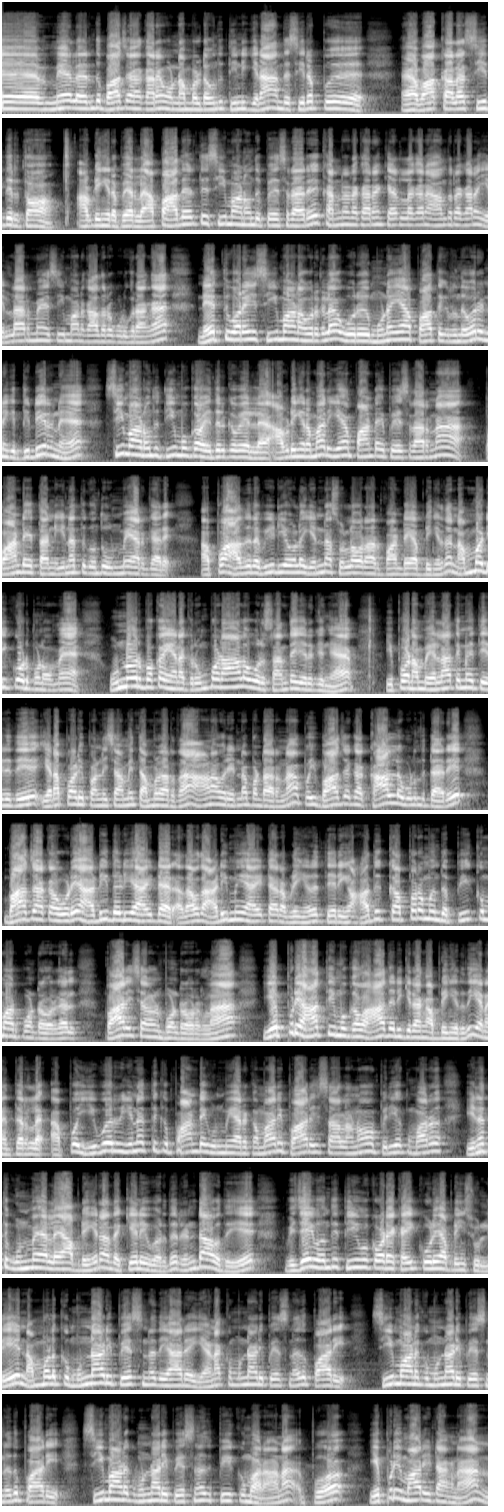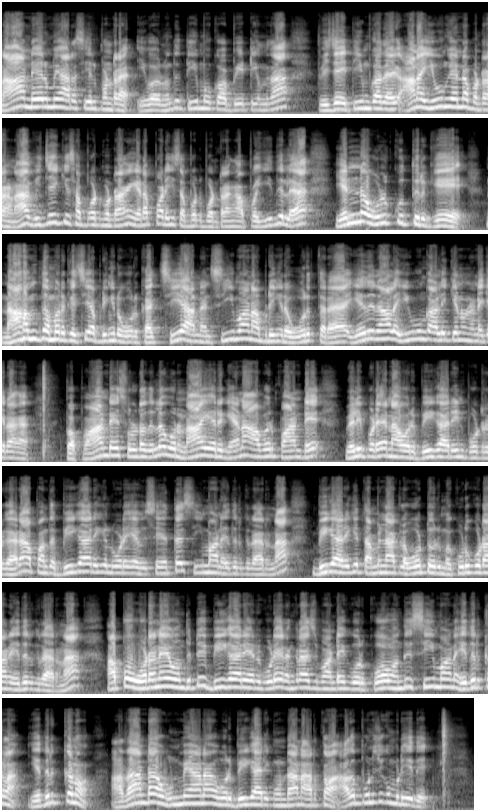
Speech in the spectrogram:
மேலேருந்து பாஜகக்காரன் நம்மள்ட்ட வந்து திணிக்கிறான். அந்த சிறப்பு வாக்காளர் சீர்திருத்தம் அப்படிங்கிற பேரில். அப்போ அதை எடுத்து சீமான் வந்து பேசுகிறாரு கர்நாடகாரன் கேரளக்காரன் ஆந்திராக்காரன் எல்லாருமே சீமானுக்கு ஆதரவு கொடுக்குறாங்க. நேற்று வரை சீமான் அவர்களை ஒரு முனையாக பார்த்துக்கிட்டு இருந்தவர் இன்றைக்கி திடீர்னு சீமான் வந்து திமுக எதிர்க்கவே இல்லை அப்படிங்கிற மாதிரி ஏன் பாண்டே பேசுகிறாருன்னா பாண்டே தன் இனத்துக்கு வந்து உண்மையாக இருக்கார். அப்போ அதில் வீடியோவில் என்ன சொல்ல வரார் பாண்டே அப்படிங்கிறத நம்ம டிகோட் பண்ணுவோமே. இன்னொரு பக்கம் எனக்கு ரொம்ப நாள் ஒரு சந்தேகம் இருக்குங்க. இப்போ நம்ம எல்லாத்தையுமே தெரியுது. எடப்பாடி பழனிசாமி தமிழர் தான். ஆனால் அவர் என்ன பண்ணுறாருன்னா போய் பாஜக காலில் விழுந்துட்டாரு. பாஜகவுடைய அடிதடி ஆயிட்டார். அதாவது அடிமை ஆயிட்டார் அப்படிங்கிறது தெரியும். அதுக்கப்புறம் இந்த பிகுமார் போன்றவர்கள் பாரிசாலன் போன்றவர்கள்லாம் எப்படி அதிமுகவை ஆதரிக்கிறாங்க அப்படிங்கிறது எனக்கு தெரில அப்போ இவர் இனத்துக்கு பாண்டே உண்மையாக இருக்க மாதிரி பாரிசாலனோ பிரியகுமாரும் இனத்துக்கு உண்மையா இல்லையா அப்படிங்கிற அந்த கேள்வி வருது. ரெண்டாவது விஜய் வந்து திமுகவுடைய கைக்கூலி அப்படின்னு சொல்லி நம்மளுக்கு முன்னாடி பேசினது யார்? எனக்கு முன்னாடி பேசினது பாரி. சீமானுக்கு முன்னாடி பேசினது பாரி. சீமானுக்கு முன்னாடி பேசினது பி. குமார். ஆனால் இப்போது எப்படி மாறிட்டாங்கன்னா நான் நேர்மையாக அரசியல் பண்ணுற இவர் வந்து திமுக பி டீம் தான் விஜய். திமுக ஆனால் இவங்க என்ன பண்ணுறாங்கன்னா விஜய்க்கு சப்போர்ட் பண்ணுறாங்க எடப்பாடிக்கு சப்போர்ட் பண்ணுறாங்க அப்போ இதில் என்ன உள்குத்து இருக்கு? நாம் தமிழ் கட்சி அப்படிங்கிற ஒரு கட்சி அண்ணன் சீமான் அப்படிங்கிற ஒருத்தரை எதனால இவங்க அழிக்கணும்னு நினைக்கிறாங்க? இப்போ பாண்டே சொல்கிறதுல ஒரு நாய் இருக்கு. ஏன்னா அவர் பாண்டே வெளிப்படையாக நான் ஒரு பீகாரின்னு போட்டிருக்காரு. அப்போ அந்த பீகாரிகளுடைய விஷயத்தை சீமான் எதிர்க்கிறாருன்னா பீகாரிக்கு தமிழ்நாட்டில் ஓட்டு உரிமை கொடுக்கூடாதுன்னு எதிர்க்கிறாருன்னா அப்போ உடனே வந்துட்டு பீகாரியர் கூட ரங்கராஜ் பாண்டேக்கு ஒரு கோவம் வந்து சீமானை எதிர்க்கலாம். எதிர்க்கணும். அதான்டா உண்மையான ஒரு பீகாரிக்கு உண்டான அர்த்தம். அதை புரிஞ்சுக்க முடியுது.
